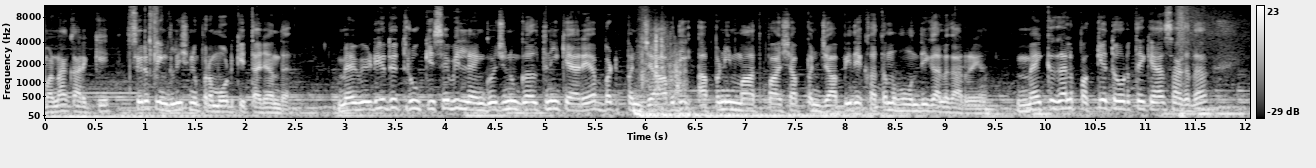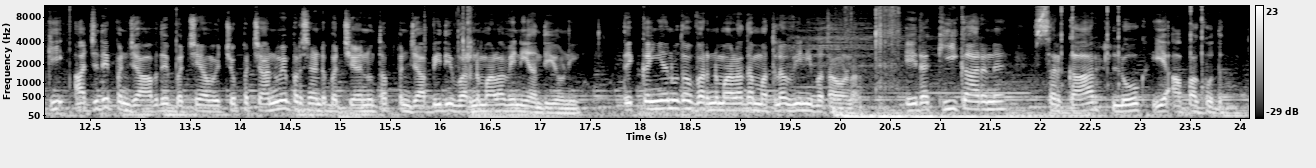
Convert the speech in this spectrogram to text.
ਮਨਾ ਕਰਕੇ ਸਿਰਫ ਇੰਗਲਿਸ਼ ਨੂੰ ਪ੍ਰਮੋਟ ਕੀਤਾ ਜਾਂਦਾ ਹੈ। ਮੈਂ ਵੀਡੀਓ ਦੇ ਥਰੂ ਕਿਸੇ ਵੀ ਲੈਂਗੁਏਜ ਨੂੰ ਗਲਤ ਨਹੀਂ ਕਹਿ ਰਿਹਾ ਬਟ ਪੰਜਾਬ ਦੀ ਆਪਣੀ ਮਾਤ ਭਾਸ਼ਾ ਪੰਜਾਬੀ ਦੇ ਖਤਮ ਹੋਣ ਦੀ ਗੱਲ ਕਰ ਰਿਹਾ। ਮੈਂ ਇੱਕ ਗੱਲ ਪੱਕੇ ਤੌਰ ਤੇ ਕਹਿ ਸਕਦਾ ਕਿ ਅੱਜ ਦੇ ਪੰਜਾਬ ਦੇ ਬੱਚਿਆਂ ਵਿੱਚੋਂ 95% ਬੱਚਿਆਂ ਨੂੰ ਤਾਂ ਪੰਜਾਬੀ ਦੀ ਵਰਣਮਾਲਾ ਵੀ ਨਹੀਂ ਆਉਂਦੀ ਹੋਣੀ। ਤੇ ਕਈਆਂ ਨੂੰ ਤਾਂ ਵਰਣਮਾਲਾ ਦਾ ਮਤਲਬ ਵੀ ਨਹੀਂ ਪਤਾ ਹੋਣਾ। ਇਹਦਾ ਕੀ ਕਾਰਨ ਹੈ? ਸਰਕਾਰ, ਲੋਕ ਜਾਂ ਆਪਾਂ ਖੁਦ?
